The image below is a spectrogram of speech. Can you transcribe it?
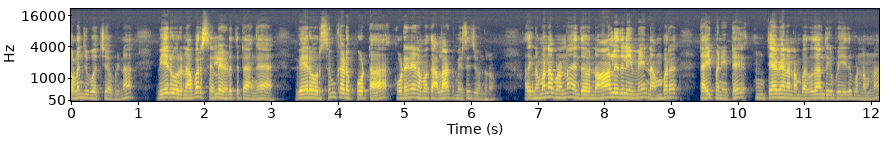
தொலைஞ்சு போச்சு அப்படின்னா வேறு ஒரு நபர் செல்லை எடுத்துட்டாங்க. வேறு ஒரு சிம் கார்டை போட்டால் உடனே நமக்கு அலார்ட் மெசேஜ் வந்துடும் அதுக்கு நம்ம என்ன பண்ணோம்னா இந்த நாலு இதுலேயுமே நம்பரை டைப் பண்ணிவிட்டு தேவையான நம்பர் உதாரணத்துக்கு இப்படி இது பண்ணோம்னா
